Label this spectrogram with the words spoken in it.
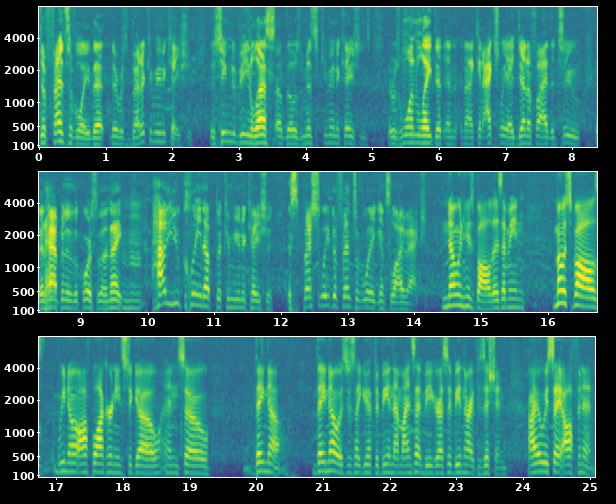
defensively that there was better communication. There seemed to be less of those miscommunications. There was one late that, and, and I can actually identify the two that happened in the course of the night. Mm-hmm. How do you clean up the communication, especially defensively against live action? knowing whose ball it is. I mean, most balls we know off blocker needs to go, and so they know. They know it's just like you have to be in that mindset, and be aggressive, be in the right position. I always say off and in.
